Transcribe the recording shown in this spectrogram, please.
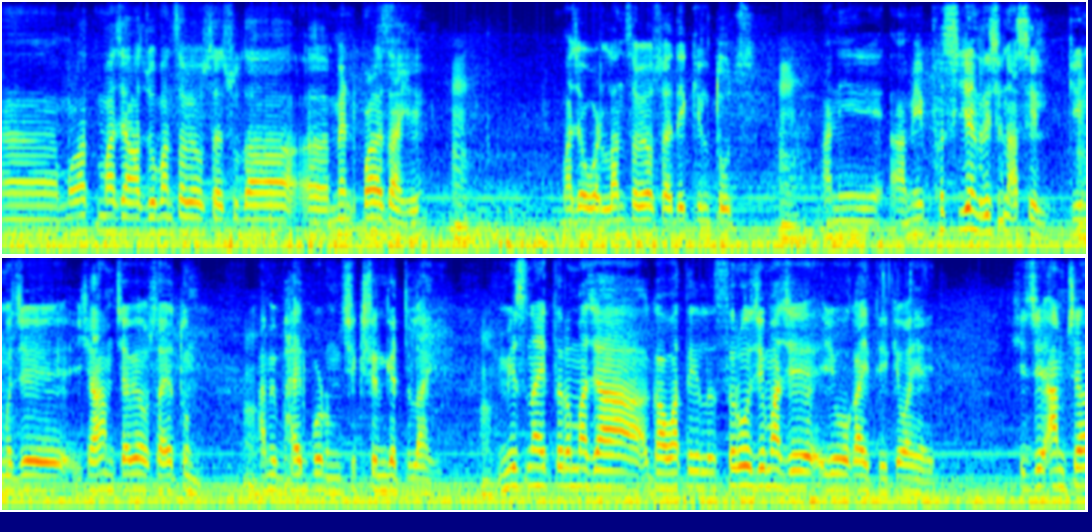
अं, मुळात माझ्या आजोबांचा व्यवसाय सुद्धा अं, मेंढपाळाचा आहे. हं. माझ्या वडिलांचा व्यवसाय देखील तोच. आणि आम्ही फर्स्ट जनरेशन असेल की. म्हणजे ह्या आमच्या व्यवसायातून. आम्ही बाहेर पडून शिक्षण घेतलेलं आहे. मीच नाही तर माझ्या गावातील सर्व जे माझे युवक आहेत किंवा हे आहेत हे जे आमच्या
